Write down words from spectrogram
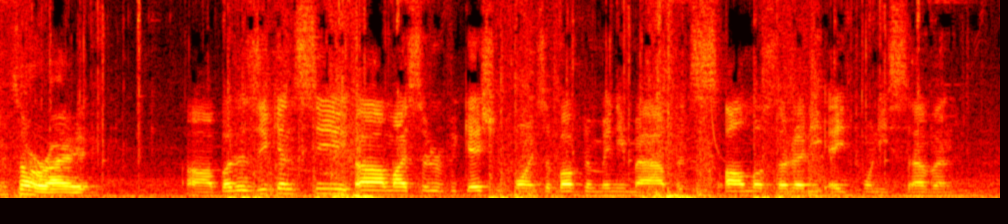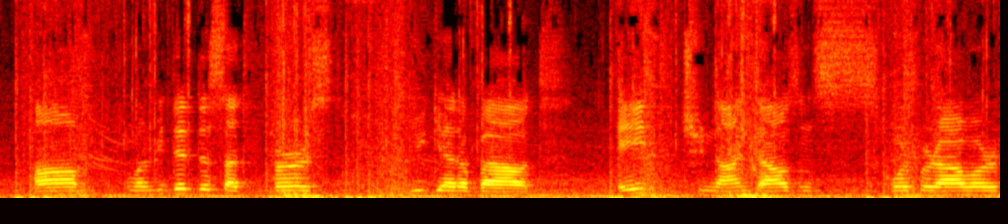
It's alright. Uh, but as you can see, uh, my certification points above the minimap, it's almost already 827. Um, when we did this at first, you get about 8 to 9,000 score per hour.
